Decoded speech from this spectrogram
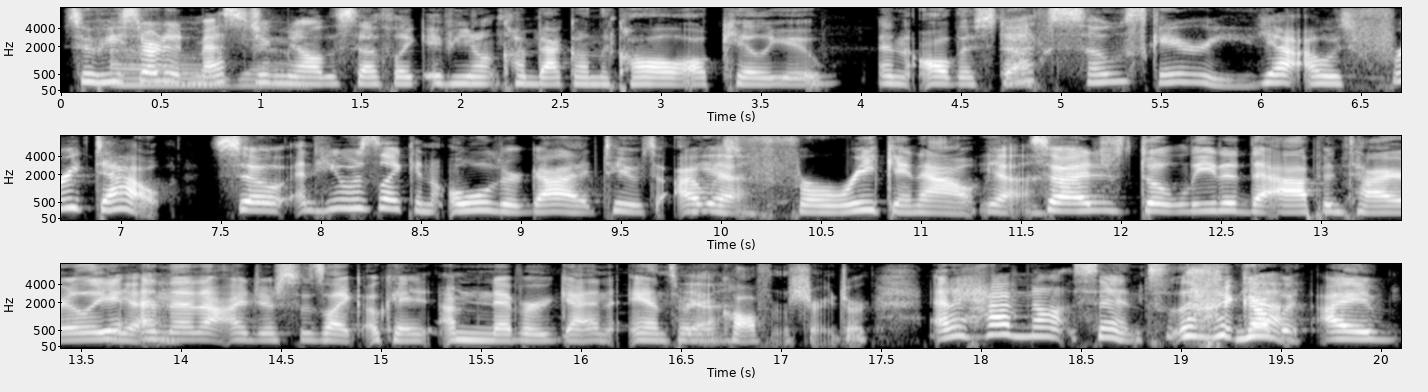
So he started Oh, messaging me all this stuff like, if you don't come back on the call, I'll kill you and all this stuff. That's so scary. yeah, I was freaked out. So, and he was like an older guy too. So I was freaking out. Yeah. So I just deleted the app entirely. Yeah. And then I just was like, okay, I'm never again answering Yeah. a call from a stranger. And I have not since. like Yeah. I, would, I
